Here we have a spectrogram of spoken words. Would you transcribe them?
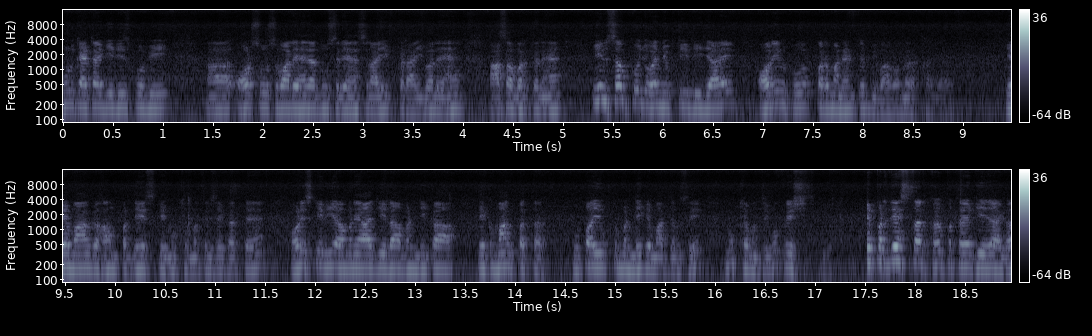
उन कैटेगरीज को भी और सोर्स वाले हैं या दूसरे हैं, सिलाई, कढ़ाई वाले हैं, आशा वर्कर हैं, इन सबको जो है नियुक्ति दी जाए और इनको परमानेंट विभागों में रखा जाए। ये मांग हम प्रदेश के मुख्यमंत्री से करते हैं और इसके लिए हमने आज जिला मंडी का एक मांग पत्र उपायुक्त मंडी के माध्यम से मुख्यमंत्री को प्रेषित किया। ये प्रदेश स्तर पर तय किया जाएगा।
